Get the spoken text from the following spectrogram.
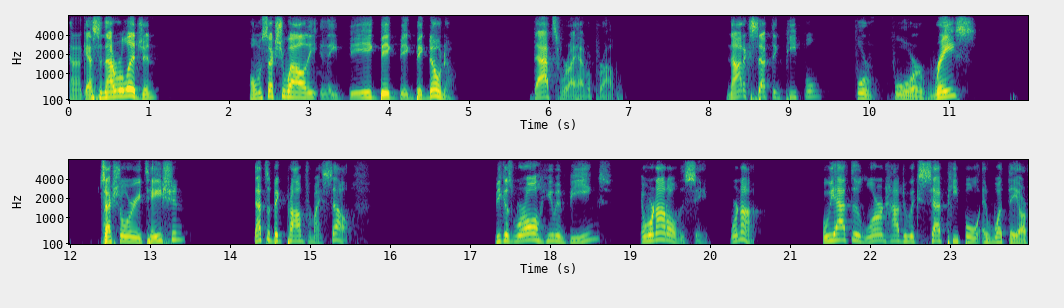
And I guess in that religion, homosexuality is a big, big, big, big no no. That's where I have a problem. Not accepting people for for race, sexual orientation, that's a big problem for myself. Because we're all human beings and we're not all the same. We're not. But we have to learn how to accept people and what they are,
